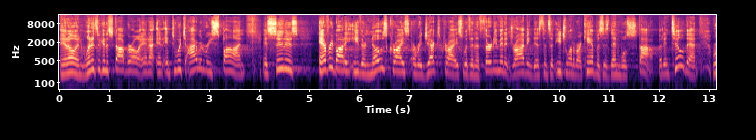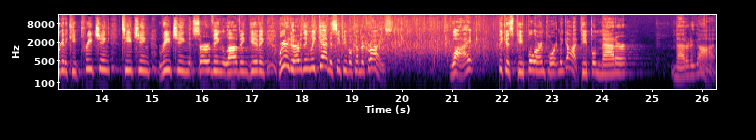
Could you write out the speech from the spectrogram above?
You know, and when is it going to stop growing? And, I, and, and to which I would respond as soon as everybody either knows Christ or rejects Christ within a 30 minute driving distance of each one of our campuses, then we'll stop. But until then, we're going to keep preaching, teaching, reaching, serving, loving, giving. We're going to do everything we can to see people come to Christ. Why? Because people are important to God. People matter, matter to God.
